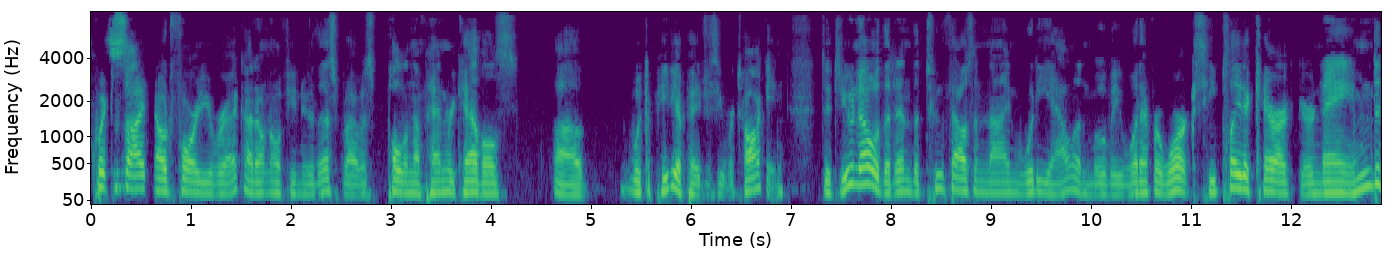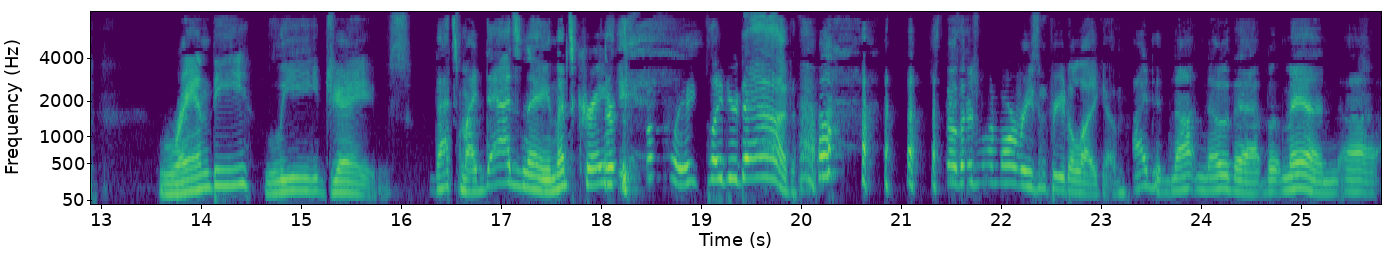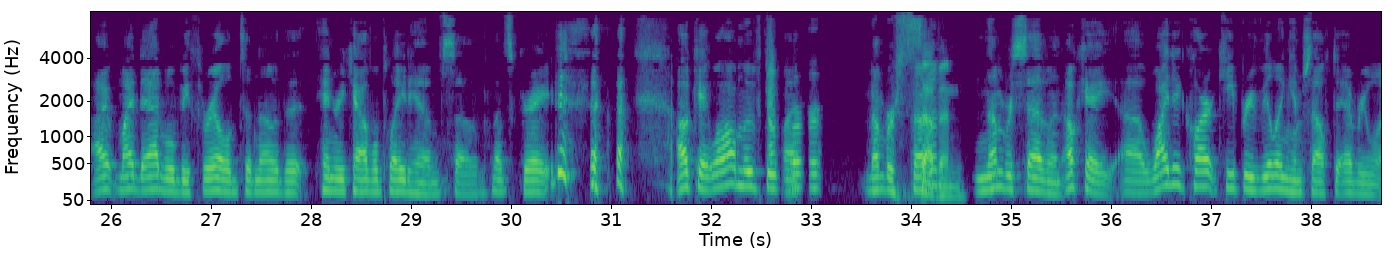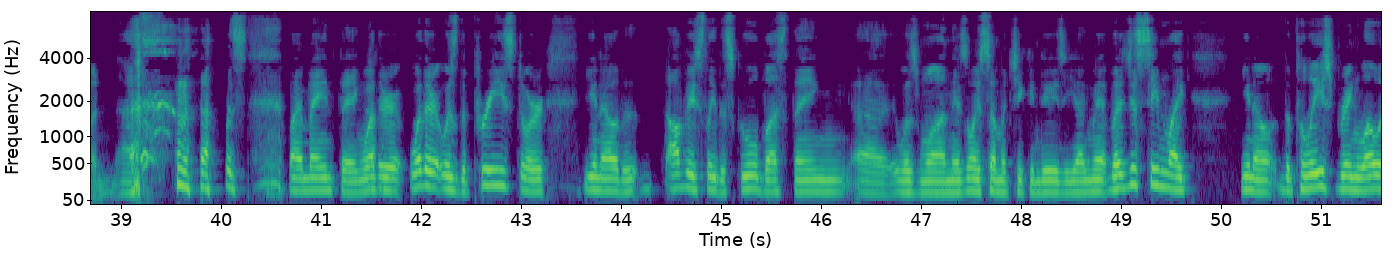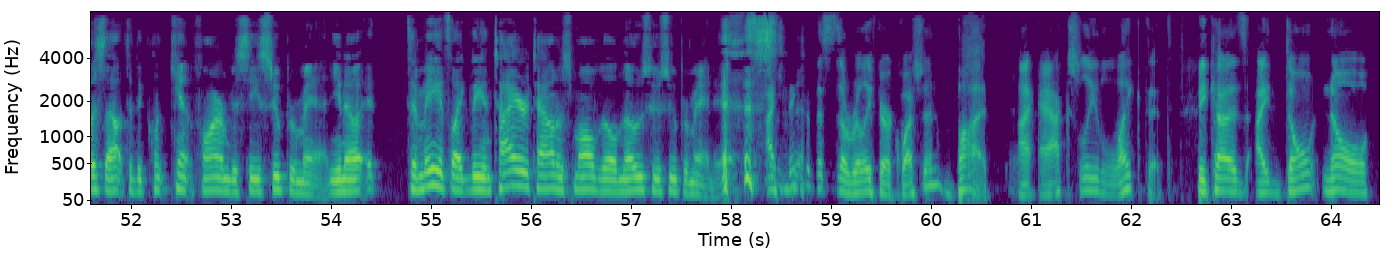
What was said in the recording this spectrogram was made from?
Quick side note for you, Rick. I don't know if you knew this, but I was pulling up Henry Cavill's uh, Wikipedia page as you were talking. Did you know that in the 2009 Woody Allen movie, Whatever Works, he played a character named Randy Lee James? that's my dad's name. That's crazy. he played your dad. so there's one more reason for you to like him. I did not know that, but man, uh, I my dad will be thrilled to know that Henry Cavill played him. So that's great. okay, well I'll move through my Number, number seven. Seven. Number seven. Okay, uh, why did Clark keep revealing himself to everyone? Uh, that was my main thing. Whether whether it was the priest or you know, the, obviously the school bus thing uh, was one. There's only so much you can do as a young man, but it just seemed like, you know, the police bring Lois out to the Kent farm to see Superman. You know, it, to me, it's like the entire town of Smallville knows who Superman is. I think that this is a really fair question, but I actually liked it because I don't know.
